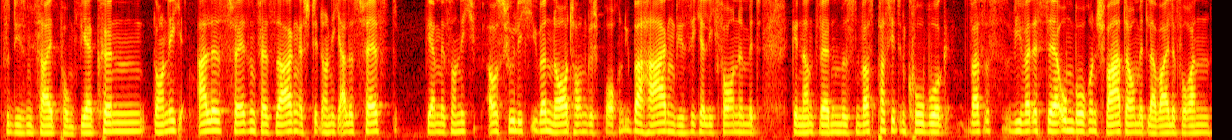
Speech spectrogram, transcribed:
zu diesem Zeitpunkt. Wir können noch nicht alles felsenfest sagen, es steht noch nicht alles fest. Wir haben jetzt noch nicht ausführlich über Nordhorn gesprochen, über Hagen, die sicherlich vorne mit genannt werden müssen. Was passiert in Coburg? Was ist, wie weit ist der Umbruch in Schwartau mittlerweile voran,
